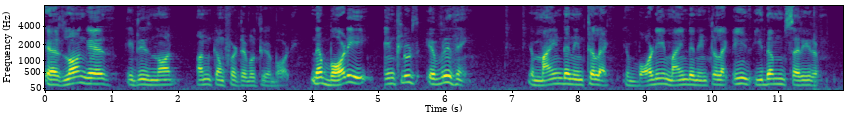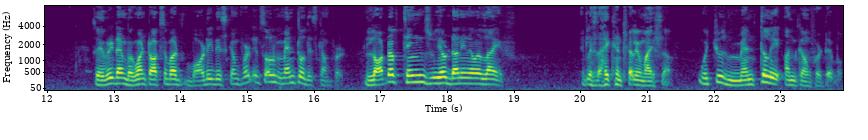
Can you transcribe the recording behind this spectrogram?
As long as it is not uncomfortable to your body. The body includes everything. Your mind and intellect. Your body, mind and intellect is idam sariram. So every time Bhagavan talks about body discomfort, it's all mental discomfort. Lot of things we have done in our life, at least I can tell you myself, which was mentally uncomfortable.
